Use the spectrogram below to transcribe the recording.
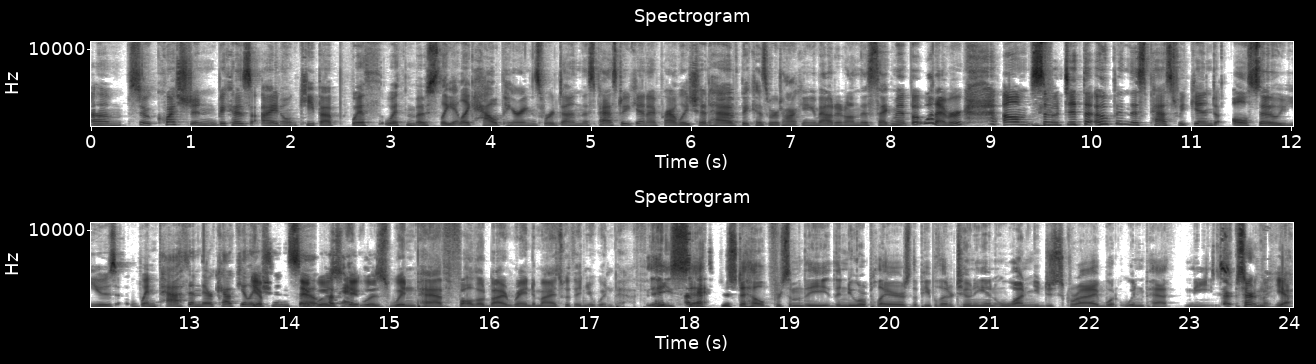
Um, so question because I don't keep up with with mostly like how pairings were done this past weekend. I probably should have because we're talking about it on this segment, but whatever. Um, so did the Open this past weekend also use win path in their calculation? So it was okay. it was win path followed by randomized within your win path. Hey Seth, Okay. just to help for some of the the newer players, the people that are tuning in, why don't you describe what WinPath means? Cer- Certainly, yeah.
